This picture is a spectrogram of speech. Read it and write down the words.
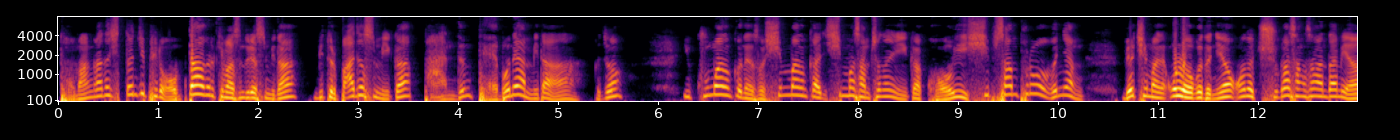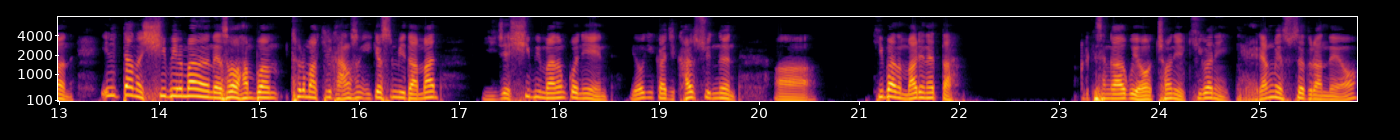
도망가듯이 던질 필요 없다 그렇게 말씀드렸습니다. 밑으로 빠졌습니까? 반등 대번에 합니다. 그죠? 이 9만원권에서 10만원까지 10만 3천원이니까 거의 13%가 그냥 며칠 만에 올라오거든요. 오늘 추가 상승한다면 일단은 11만원에서 한번 틀어막힐 가능성이 있겠습니다만 이제 12만원권인 여기까지 갈 수 있는 어, 기반은 마련했다. 그렇게 생각하고요. 전일 기관이 대량 매수세 들어왔네요.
